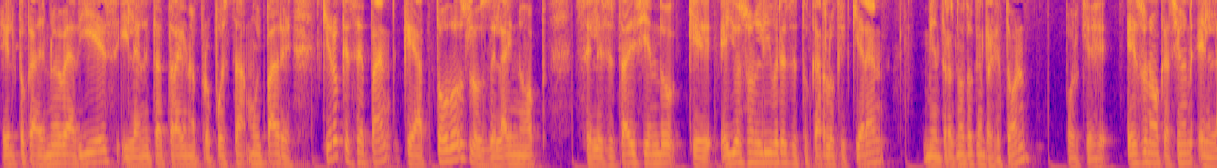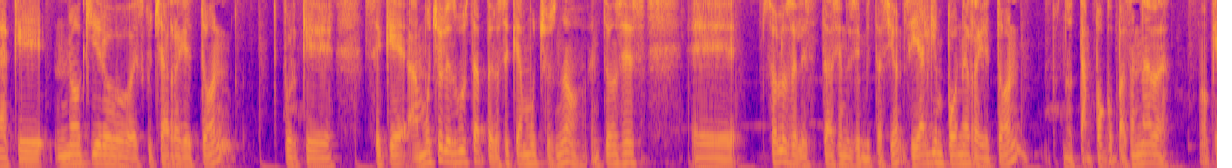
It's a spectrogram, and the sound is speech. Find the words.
Él toca de 9 a 10 y la neta trae una propuesta muy padre. Quiero que sepan que a todos los de Line Up se les está diciendo que ellos son libres de tocar lo que quieran mientras no toquen reggaetón porque es una ocasión en la que no quiero escuchar reggaetón, porque sé que a muchos les gusta, pero sé que a muchos no. Entonces, eh, solo se les está haciendo esa invitación. Si alguien pone reggaetón, pues no tampoco pasa nada, ¿ok?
